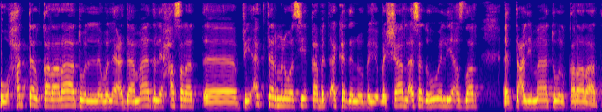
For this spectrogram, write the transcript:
وحتى القرارات وال- والإعدامات اللي حصلت آه، في أكثر من وثيقة بتأكد إنه بش- بشار الأسد هو اللي أصدر التعليمات والقرارات.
